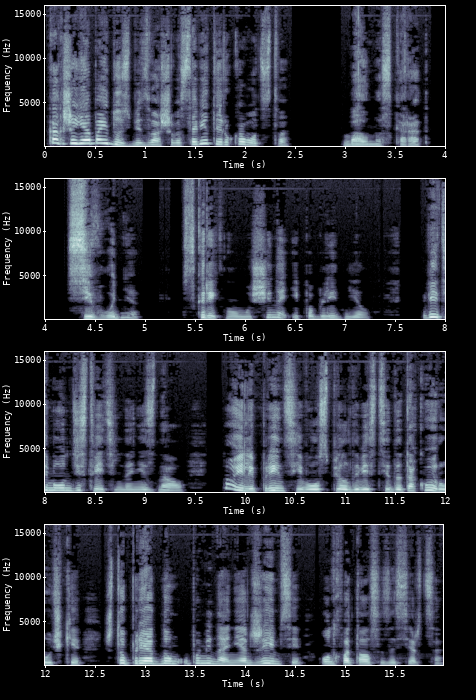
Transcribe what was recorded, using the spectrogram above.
Как же я обойдусь без вашего совета и руководства? Бал-маскарад? Сегодня? Вскрикнул мужчина и побледнел. Видимо, он действительно не знал, ну или принц его успел довести до такой ручки, что при одном упоминании о Джеймсе он хватался за сердце.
